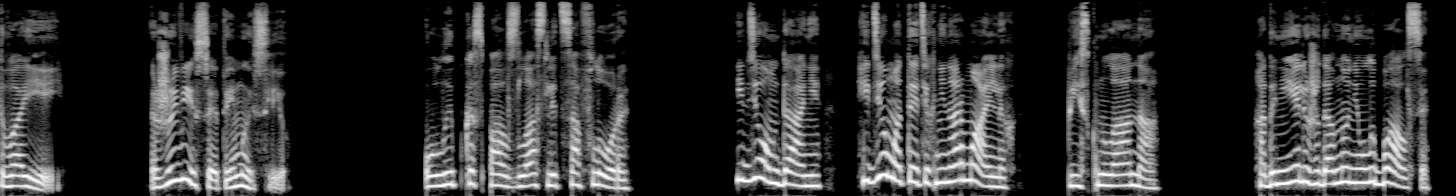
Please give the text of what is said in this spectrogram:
твоей. Живи с этой мыслью». Улыбка сползла с лица Флоры. «Идем, Дани, идем от этих ненормальных», — пискнула она. А Даниэль уже давно не улыбался.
